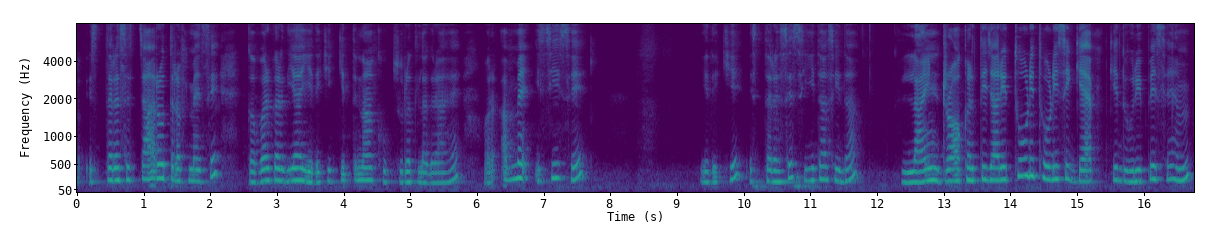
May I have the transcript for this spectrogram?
तो इस तरह से चारों तरफ़ में इसे कवर कर दिया। ये देखिए कितना खूबसूरत लग रहा है। और अब मैं इसी से, ये देखिए, इस तरह से सीधा सीधा लाइन ड्रॉ करती जा रही थोड़ी थोड़ी सी गैप की दूरी पे इसे हम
